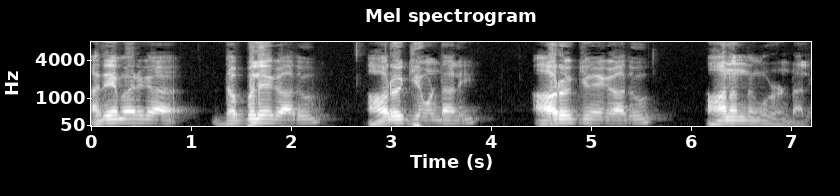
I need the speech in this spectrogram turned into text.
అదే మాదిరిగా డబ్బులే కాదు ఆరోగ్యం ఉండాలి. ఆరోగ్యమే కాదు ఆనందం కూడా ఉండాలి.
